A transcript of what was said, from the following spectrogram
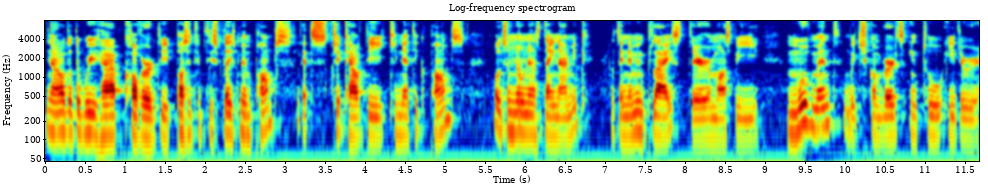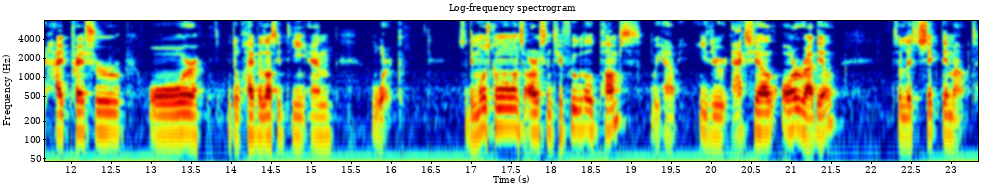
Now that we have covered the positive displacement pumps, let's check out the kinetic pumps, also known as dynamic. As the name implies, there must be movement which converts into either high pressure or into high velocity and work. So the most common ones are centrifugal pumps. We have either axial or radial. So let's check them out.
